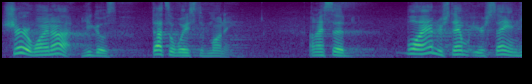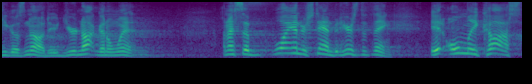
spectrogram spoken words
Sure, why not? He goes, That's a waste of money. And I said, Well, I understand what you're saying. He goes, No, dude, you're not going to win. And I said, Well, I understand, but here's the thing it only costs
